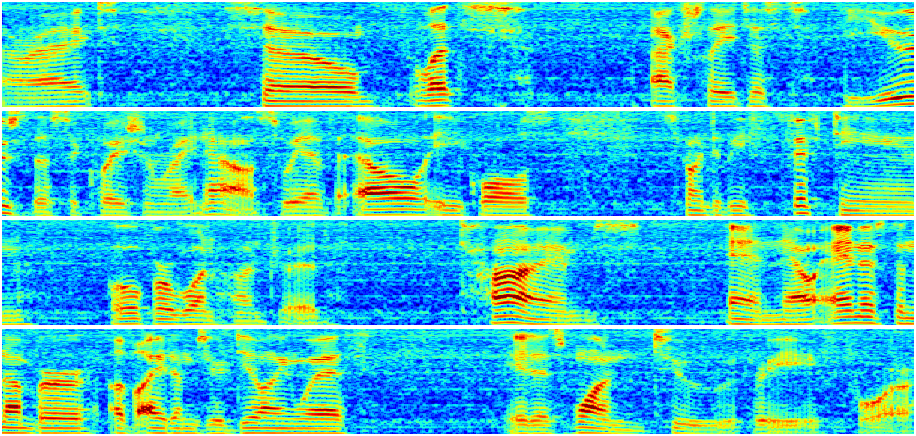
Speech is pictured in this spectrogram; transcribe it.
All right, so let's actually just use this equation right now. So we have L equals, it's going to be 15 over 100 times n. Now n is the number of items you're dealing with. It is 1, 2, 3, 4,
